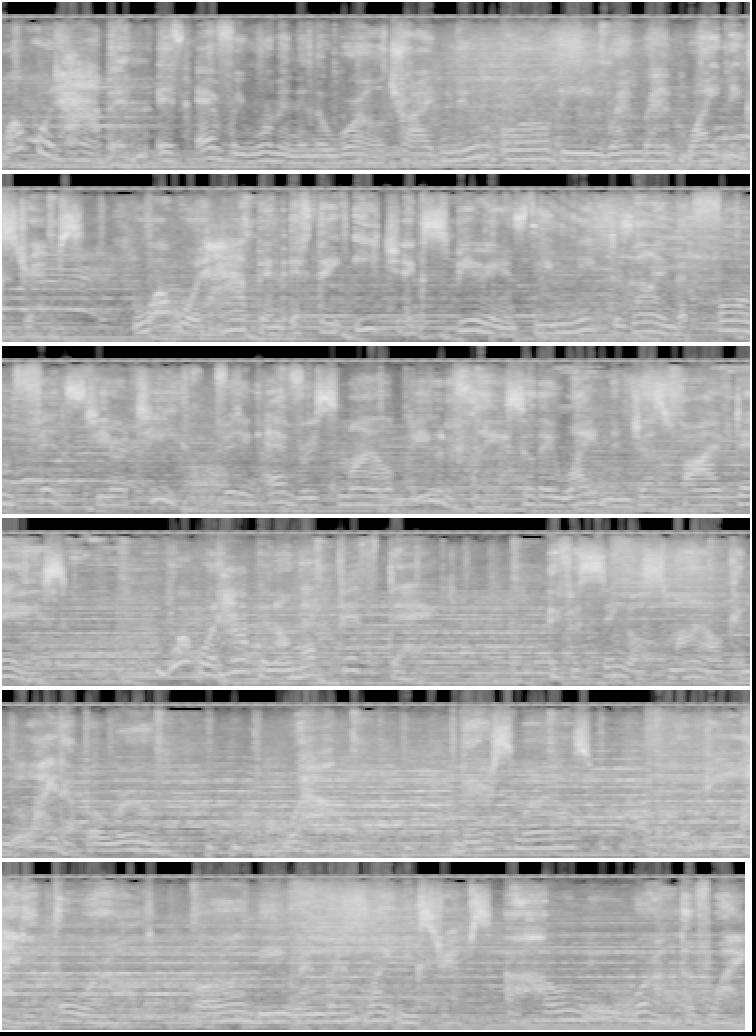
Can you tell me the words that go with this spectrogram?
What would happen if every woman in the world tried new Oral-B Rembrandt whitening strips? What would happen if they each experienced the unique design that form fits to your teeth, fitting every smile beautifully so they whiten in just five days? What would happen on that fifth day? If a single smile can light up a room, well, their smiles would light up the world. Oral-B Rembrandt whitening strips, a whole new world of white.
